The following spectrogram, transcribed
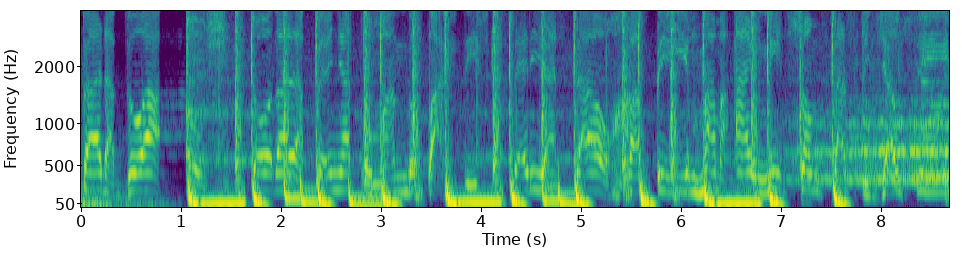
Doa Oh shit Toda la peña tomando pastis. Cacería está oh happy. Mama I need some sassy jauzi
